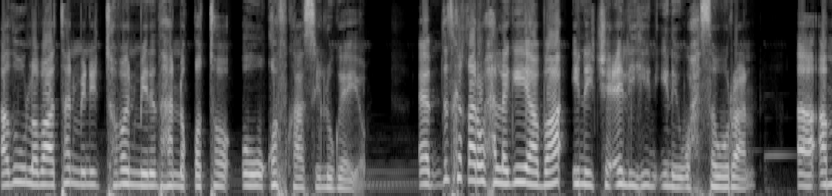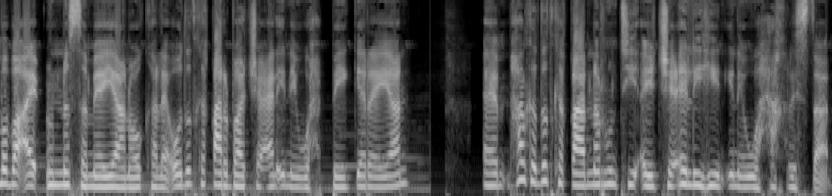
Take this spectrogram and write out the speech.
aduu labaatan minid toban minid ha noqoto oo uu qofkaasi lugeeyo. Dadka qaar waxaa laga yaabaa inay jecel yihiin inay wax sawiraan amaba ay cunno sameeyaan oo kale oo dadka qaar baa jecel inay wax beegarayaan. Halka dadka qaarna runtii ay jecel yihiin inay wax akhristaan.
